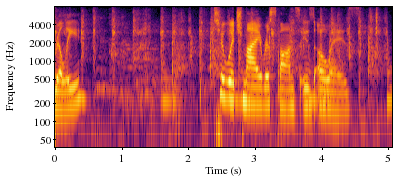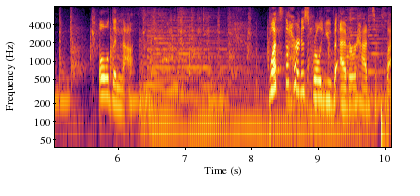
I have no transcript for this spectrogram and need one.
really? To which my response is always old enough. What's the hardest role you've ever had to play?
